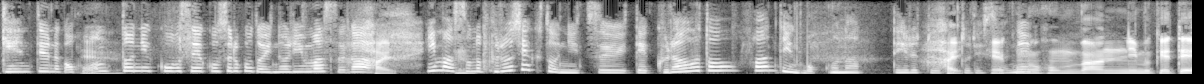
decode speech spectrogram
験っていうのが本当にこう成功することを祈りますが、えはい。今そのプロジェクトについてクラウドファンディングを行っているというはい。ことですよね。えーこの本番に向けてえ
